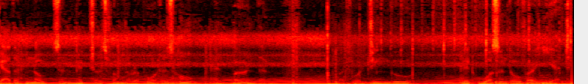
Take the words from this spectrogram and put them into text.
gathered notes and pictures from the reporter's home and burned them. But for Jingu, it wasn't over yet.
